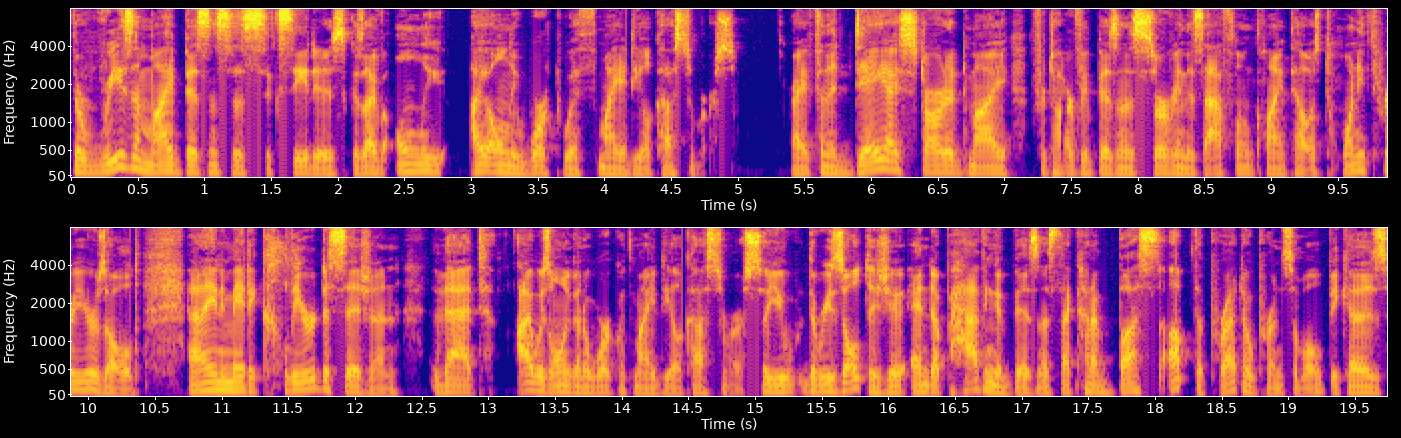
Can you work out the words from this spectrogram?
the reason my business has succeeded is because I've only I only worked with my ideal customers right? From the day I started my photography business serving this affluent clientele, I was 23 years old, and I made a clear decision that I was only going to work with my ideal customers. So you, the result is you end up having a business that kind of busts up the Pareto principle because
